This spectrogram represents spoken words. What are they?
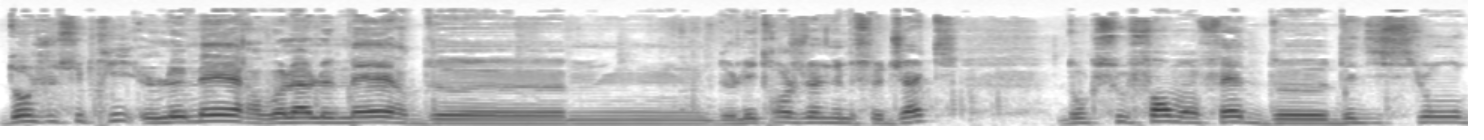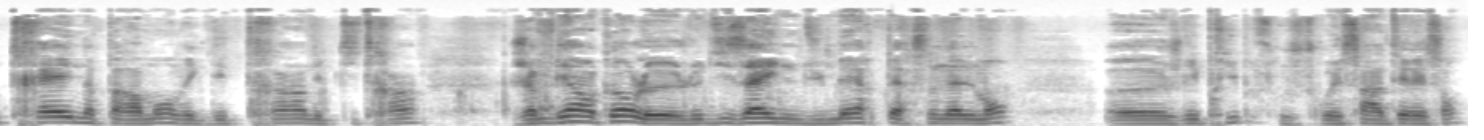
Donc je suis pris le maire, voilà le maire de, hum, de l'étrange de Mr. Jack. Donc sous forme en fait d'édition train apparemment avec des trains, des petits trains. J'aime bien encore le, design du maire personnellement. Euh, je l'ai pris parce que je trouvais ça intéressant.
